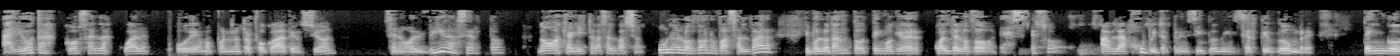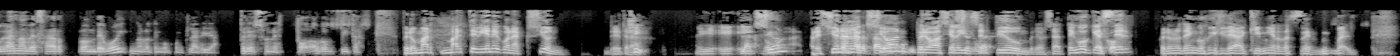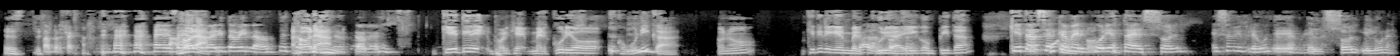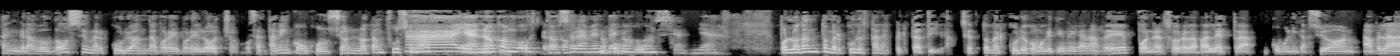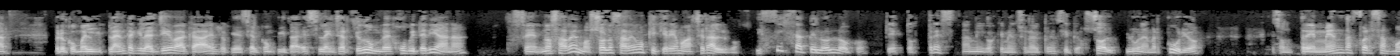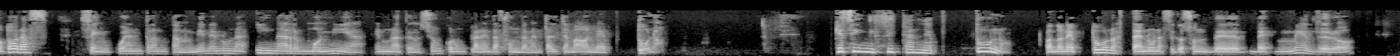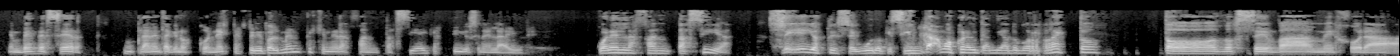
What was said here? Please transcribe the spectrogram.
hay otras cosas en las cuales podríamos poner nuestro foco de atención. Se nos olvida, ¿cierto? No, es que aquí está la salvación. Uno de los dos nos va a salvar y por lo tanto tengo que ver cuál de los dos es. Eso habla Júpiter, principio de incertidumbre. Tengo ganas de saber dónde voy y no lo tengo con claridad. Pero eso no es todo, compitas. Pero Mar- Marte viene con acción detrás. Sí. Y- La acción presiona la acción, pero hacia la incertidumbre. O sea, tengo que Eco. hacer, pero no tengo idea qué mierda hacer. Este, Está perfecto. Ahora- ahora-. ¿Qué tiene? Porque Mercurio comunica, ¿o no? ¿Qué tiene que ver Mercurio entonces- ahí, compita? ¿Qué tan cerca Mercurio, Mercurio está el Sol? Esa es mi pregunta Eh, también. el Sol y Luna están en grado 12, Mercurio anda por ahí por el 8. O sea, están en conjunción, no tan fusionados. Ah, ya, no combusto, solamente No conjunción, ya. Por lo tanto, Mercurio está a la expectativa, ¿cierto? Mercurio como que tiene ganas de poner sobre la palestra comunicación, hablar, pero como el planeta que la lleva acá, es lo que decía el compita, es la incertidumbre jupiteriana, no sabemos, solo sabemos que queremos hacer algo. Y fíjate lo loco que estos tres amigos que mencioné al principio, Sol, Luna, Mercurio, que son tremendas fuerzas motoras, se encuentran también en una inarmonía, en una tensión con un planeta fundamental llamado Neptuno. ¿Qué significa Neptuno? Cuando Neptuno está en una situación de desmedro, en vez de ser un planeta que nos conecta espiritualmente, genera fantasía y castillos en el aire. ¿Cuál es la fantasía? Sí, yo estoy seguro que si damos con el candidato correcto, todo se va a mejorar.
